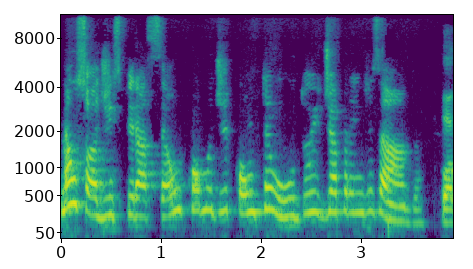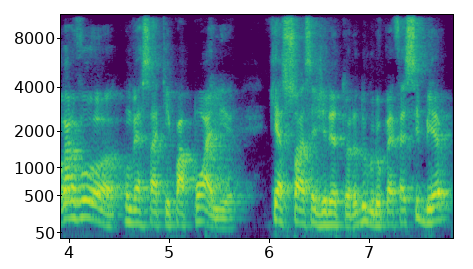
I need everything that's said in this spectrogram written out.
não só de inspiração, como de conteúdo e de aprendizado. Bom, agora eu vou conversar aqui com a Polly, que é sócia diretora do grupo FSB,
